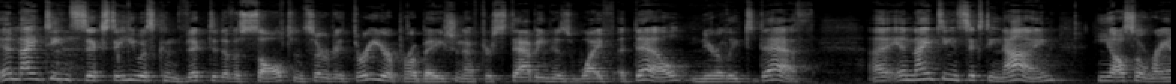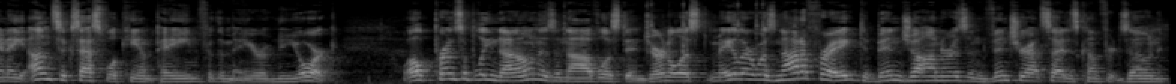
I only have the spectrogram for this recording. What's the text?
In 1960, he was convicted of assault and served a three year probation after stabbing his wife Adele nearly to death. Uh, in 1969, he also ran a unsuccessful campaign for the mayor of New York. While principally known as a novelist and journalist, Mailer was not afraid to bend genres and venture outside his comfort zone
